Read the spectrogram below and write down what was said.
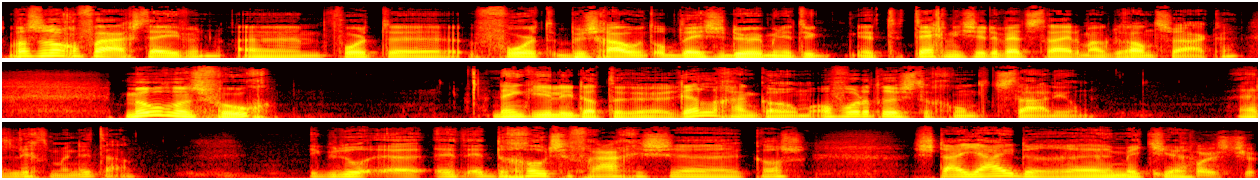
Was er nog een vraag, Steven? Ehm voor het, eh, voortbeschouwend op deze derby natuurlijk het technische, de wedstrijden, maar ook de randzaken. Muldens vroeg, denken jullie dat er eh, rellen gaan komen of wordt het rustig rond het stadion? Het ligt er maar net aan. Ik bedoel, eh, het, het- de grootste vraag is, eh Cas, sta jij er eh, met je... Vuistje.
